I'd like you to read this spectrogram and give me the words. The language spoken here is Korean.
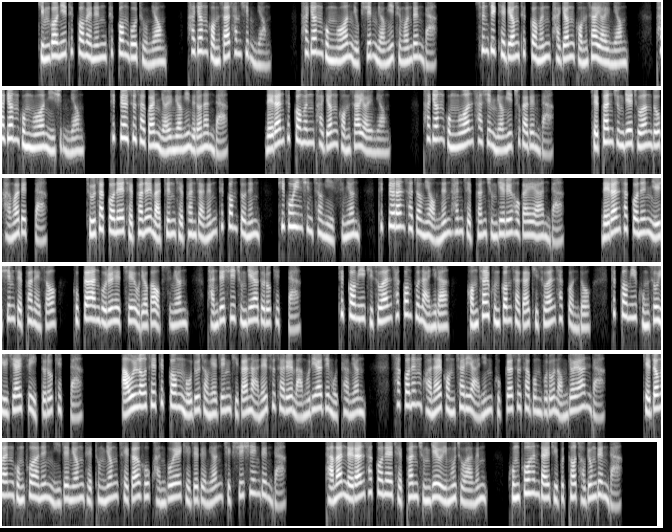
김건희 특검에는 특검보 2명, 파견 검사 30명, 파견 공무원 60명이 증언된다. 순직 해병 특검은 파견 검사 10명, 파견 공무원 20명, 특별수사관 10명이 늘어난다. 내란 특검은 파견 검사 10명, 파견 공무원 40명이 추가된다. 재판 중개 조항도 강화됐다. 두 사건의 재판을 맡은 재판장은 특검 또는 피고인 신청이 있으면 특별한 사정이 없는 한 재판 중개를 허가해야 한다. 내란 사건은 1심 재판에서 국가안보를 해칠 우려가 없으면 반드시 중개하도록 했다. 특검이 기소한 사건뿐 아니라 검찰 군검사가 기소한 사건도 특검이 공소 유지할 수 있도록 했다. 아울러 새 특검 모두 정해진 기간 안에 수사를 마무리하지 못하면 사건은 관할 검찰이 아닌 국가수사본부로 넘겨야 한다. 개정안 공포안은 이재명 대통령 재가 후 관보에 게재되면 즉시 시행된다. 다만 내란 사건의 재판 중개 의무 조항은 공포 한 달 뒤부터 적용된다.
